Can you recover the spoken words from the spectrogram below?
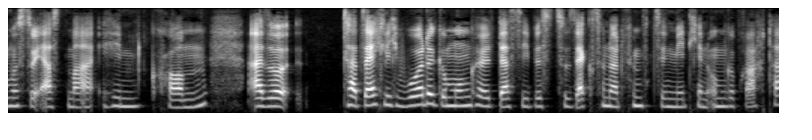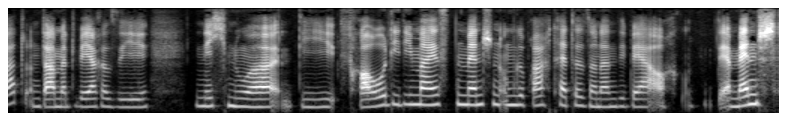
musst du erstmal hinkommen. Also tatsächlich wurde gemunkelt, dass sie bis zu 615 Mädchen umgebracht hat und damit wäre sie nicht nur die Frau, die die meisten Menschen umgebracht hätte, sondern sie wäre auch der Mensch,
